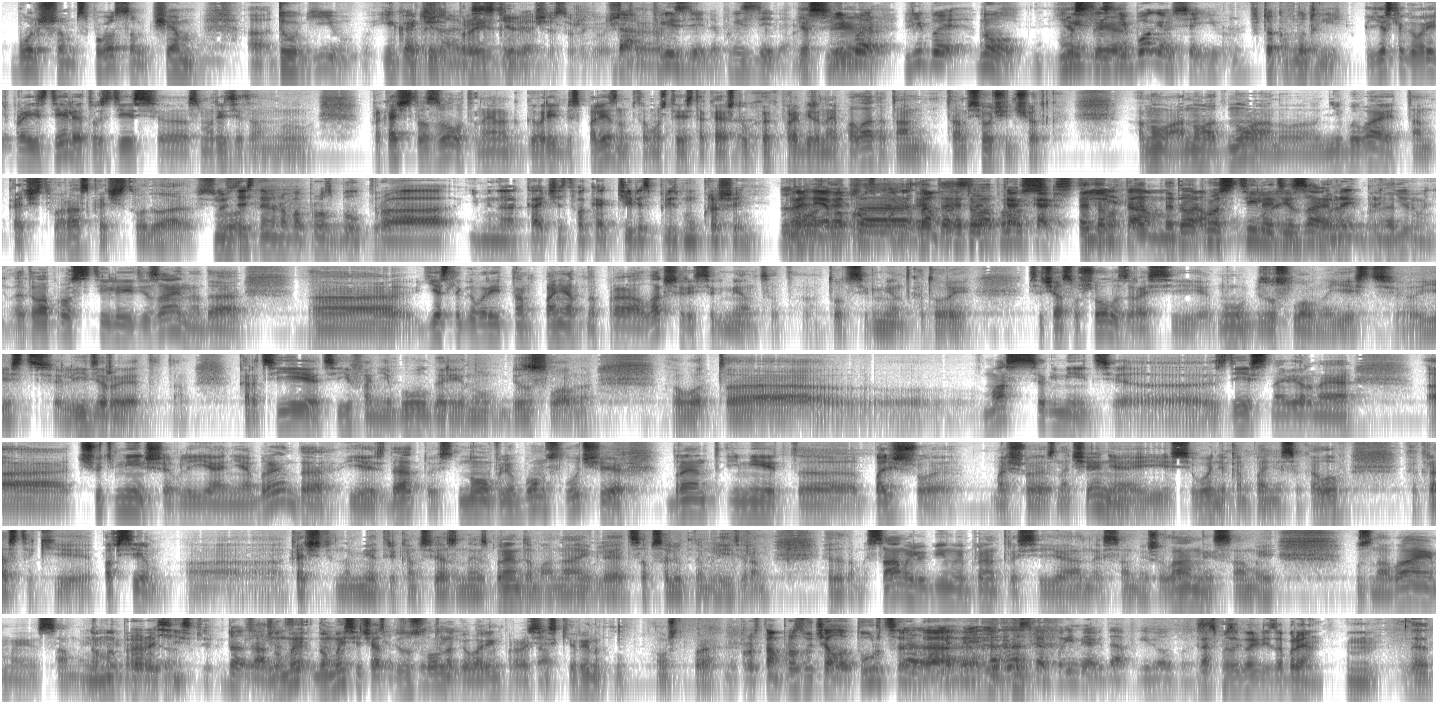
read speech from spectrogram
большим спросом, чем э, другие игроки. Это про изделия сейчас уже говоришь. Да, про изделия, про изделия. Если... Либо, либо, ну, если... мы здесь не боремся, и только внутри. Если говорить про изделия, то здесь, э, смотрите, там, ну, про качество золота, наверное, говорить бесполезно, потому что есть такая штука, как пробирная палата, там, там все очень четко. Оно, оно одно, оно не бывает там качество раз, качество два. Все. Ну, здесь, наверное, вопрос был про именно качество как через призму украшений. Да, Правильно я вопрос понял? Там это, это вопрос, как, как это, там, это там, вопрос стиля дизайна. Брендирование. Это, да. это вопрос стиля и дизайна, да. А, если говорить там, понятно, про luxury сегмент, это тот сегмент, который сейчас ушел из России, ну, безусловно, есть, есть лидеры, это там Cartier, Tiffany, Bulgari, ну, безусловно. Вот. А, в масс-сегменте э, здесь, наверное, чуть меньшее влияние бренда есть, да, то есть, но в любом случае бренд имеет э, большое большое значение, и сегодня компания «Соколов» как раз-таки по всем э, качественным метрикам, связанные с брендом, она является абсолютным лидером. Это там и самый любимый бренд россиян, и самый желанный, самый узнаваемый, самый... Но мы про российский рынок. Да, да, но, мы, но мы сейчас, безусловно, внутри. говорим про российский да. рынок, ну, потому что про... Ну, просто там прозвучала Турция, да? да. Я, я просто как пример, да, привел. Раз мы заговорили за бренд,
